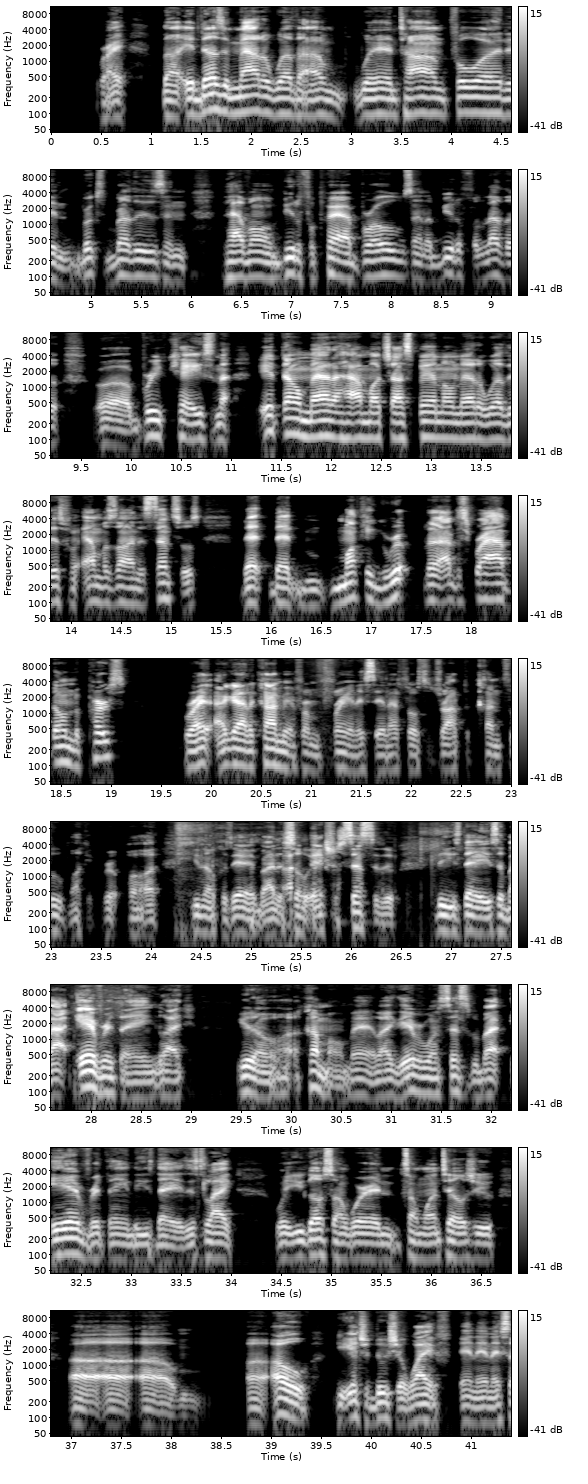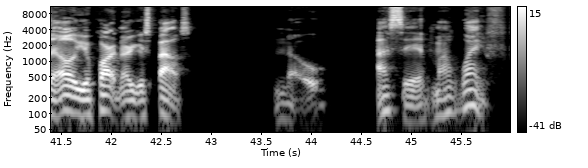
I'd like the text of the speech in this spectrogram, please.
right? Uh, it doesn't matter whether I'm wearing Tom Ford and Brooks Brothers and have on a beautiful pair of brogues and a beautiful leather uh, briefcase. And it don't matter how much I spend on that or whether it's from Amazon Essentials. That that monkey grip that I described on the purse, right? I got a comment from a friend. They said I'm supposed to drop the kung fu monkey grip pod, you know, because everybody's so extra sensitive these days about everything. Like you know, uh, come on, man. Like everyone's sensitive about everything these days. It's like when you go somewhere and someone tells you, uh, uh, um, uh, oh, you introduce your wife, and then they say, oh, your partner, your spouse. No, I said my wife.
